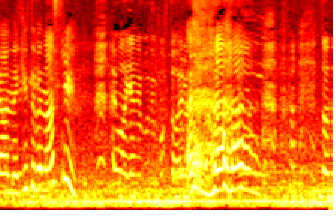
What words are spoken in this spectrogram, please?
Ляна, який тебе настрій? О, я не буду повторювати. То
